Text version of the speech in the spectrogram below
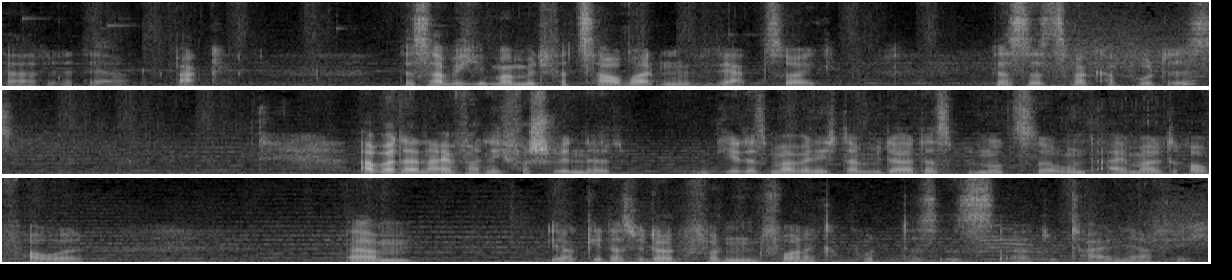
da wieder der Bug. Das habe ich immer mit verzaubertem Werkzeug. Dass das zwar kaputt ist, aber dann einfach nicht verschwindet. Und jedes Mal, wenn ich dann wieder das benutze und einmal drauf haue, ähm, ja, geht das wieder von vorne kaputt. Das ist äh, total nervig.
